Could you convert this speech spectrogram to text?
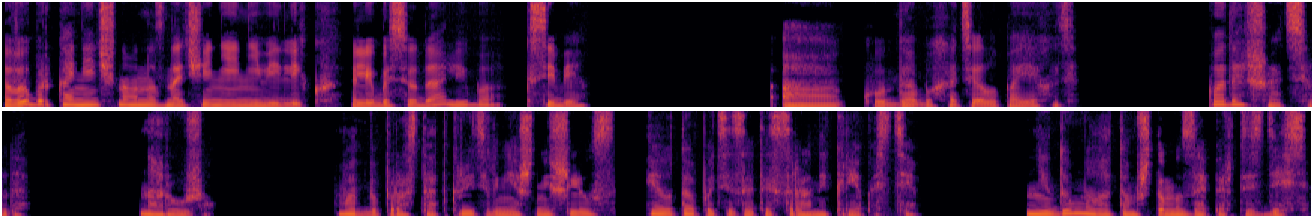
Выбор конечного назначения невелик. Либо сюда, либо к себе». «А куда бы хотела поехать?» «Подальше отсюда. Наружу. Вот бы просто открыть внешний шлюз и утопать из этой сраной крепости. Не думал о том, что мы заперты здесь.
